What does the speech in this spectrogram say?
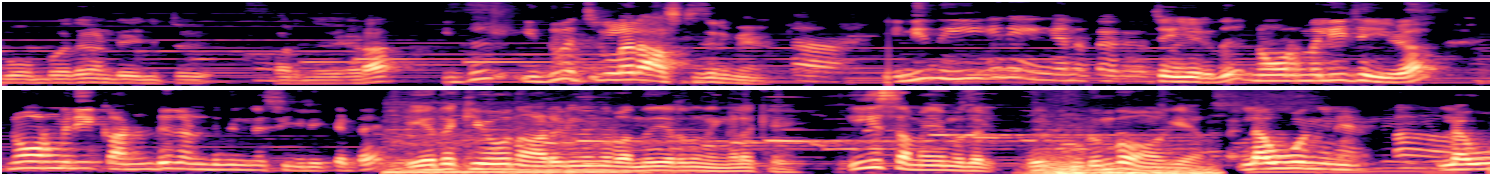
ബോംബ് കഥ കണ്ടു കഴിഞ്ഞിട്ട് പറഞ്ഞു എടാ ഇത് ഇത് വെച്ചിട്ടുള്ള ലാസ്റ്റ് സിനിമയാണ് ഇനി നീ ഇനി ഇങ്ങനത്തെ ചെയ്യരുത്. നോർമലി ചെയ്യുക. നോർമലി കണ്ട് കണ്ട് നിന്നെ ശീലിക്കട്ടെ. ഏതൊക്കെയോ നാടുകളിൽ നിന്ന് വന്നു ചേർന്ന നിങ്ങളൊക്കെ ഈ സമയം മുതൽ ഒരു കുടുംബമാവുകയാണ്. ലവ് എങ്ങനെയാ? ലവ്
